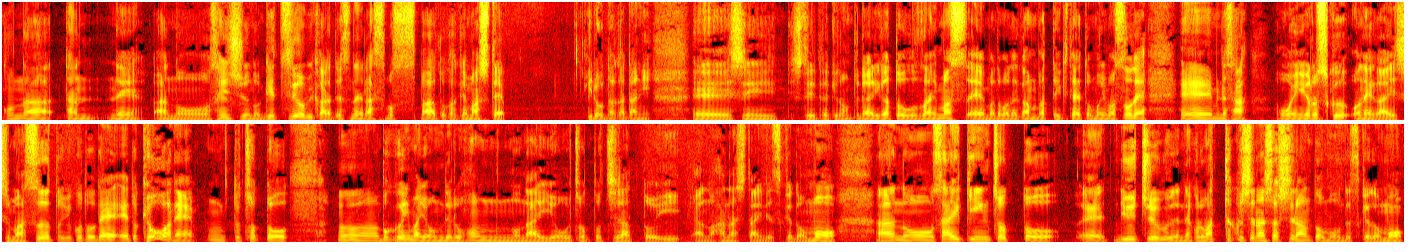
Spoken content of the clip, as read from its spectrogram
こんな、たん、ね、あのー、先週の月曜日からですね、ラスボススパートかけまして、いろんな方に、えー、支援していただき本当にありがとうございます。えー、まだまだ頑張っていきたいと思いますので、えー、皆さん、応援よろしくお願いします。ということで、えっ、ー、と、今日はね、うんと、ちょっと、うん、僕が今読んでる本の内容をちょっとちらっとい、あの、話したいんですけども、あの最近ちょっと、えー、YouTube でね、これ全く知らん人は知らんと思うんですけども、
